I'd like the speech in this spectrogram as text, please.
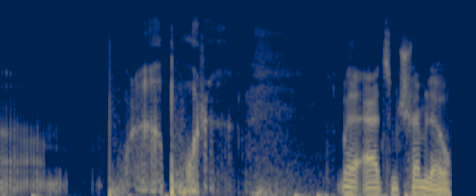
Um, I'm gonna add some tremolo.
